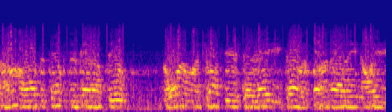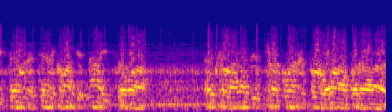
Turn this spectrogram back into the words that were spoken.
I don't know what the temperature got up to. The one in my truck here said eighty-seven, but I know it ain't no eighty-seven at ten o'clock at night, so, uh, that's 'cause I had this truck running for a while, but, uh,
